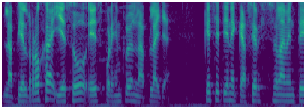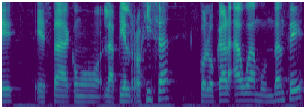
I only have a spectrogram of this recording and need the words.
la piel roja y eso es, por ejemplo, en la playa. ¿Qué se tiene que hacer si solamente está como la piel rojiza? Colocar agua abundante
